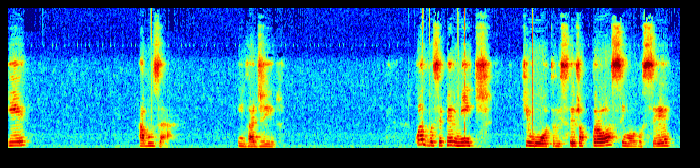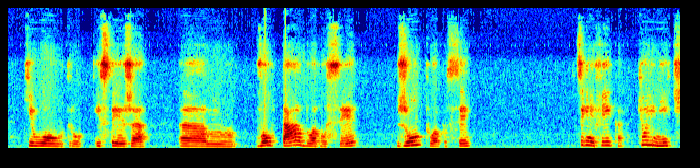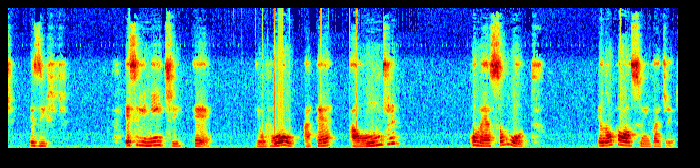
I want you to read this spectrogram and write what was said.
e abusar, invadir. Quando você permite que o outro esteja próximo a você, que o outro esteja um, voltado a você, junto a você, significa que o limite existe. Esse limite é eu vou até aonde começa o outro. Eu não posso invadir.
